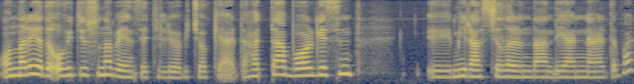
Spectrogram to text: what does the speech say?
onlara ya da Ovidius'una benzetiliyor birçok yerde. Hatta Borges'in e, mirasçılarından diyenler de var.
